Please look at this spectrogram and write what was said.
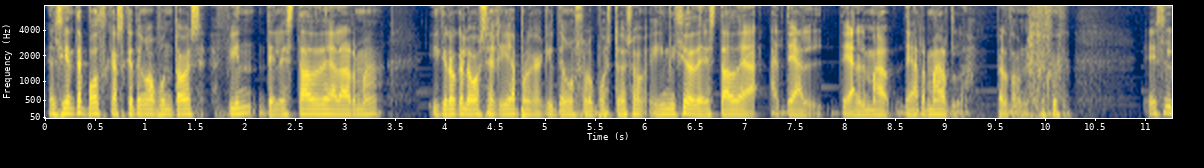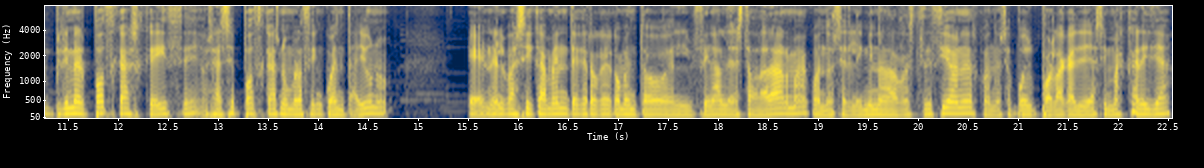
El siguiente podcast que tengo apuntado es fin del estado de alarma y creo que luego seguía porque aquí tengo solo puesto eso. E inicio del estado de, de, de armarla. Perdón. es el primer podcast que hice, o sea, ese podcast número 51. En él básicamente creo que comento el final del estado de alarma, cuando se eliminan las restricciones, cuando se puede ir por la calle ya sin mascarilla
